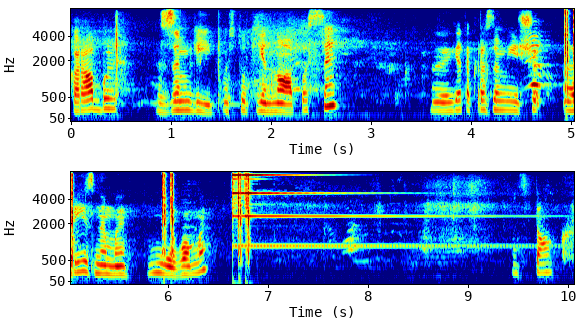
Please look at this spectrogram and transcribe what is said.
Корабль землі. Ось тут є написи. Е, Я так розумію, що різними мовами. Ось так.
